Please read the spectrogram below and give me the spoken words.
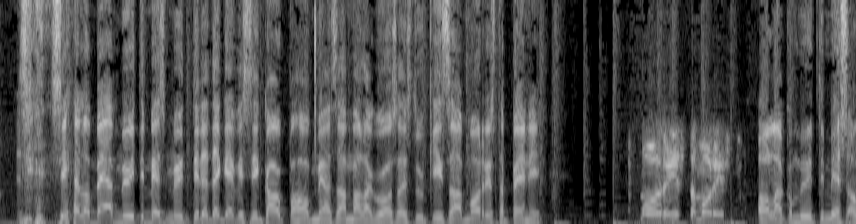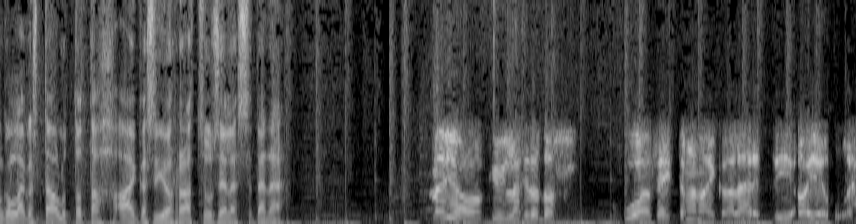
siellä on meidän myyntimies Myttinen tekee vissiin kauppahommia samalla kun osallistuu kisaan. Morjesta Peni. Morista, morista. Ollaanko myyntimies, onko ollaanko sitä ollut tota, aikaisin jo ratsuun selässä tänään? No joo, kyllä. Sitä tossa puoli seitsemän aikaa lähdettiin ajelulle.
